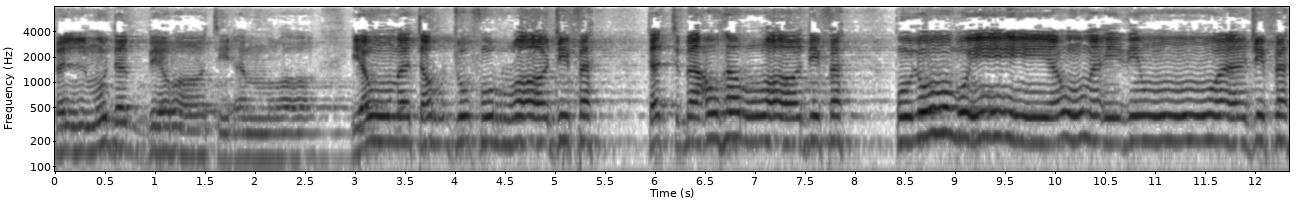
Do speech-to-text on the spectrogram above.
فالمدبرات أمرا. يوم ترجف الراجفة تتبعها الرادفة قلوب يومئذ واجفة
